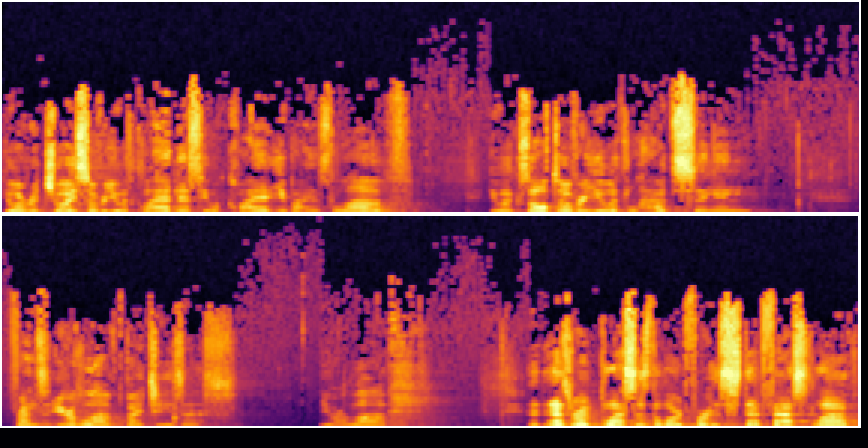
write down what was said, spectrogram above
He will rejoice over you with gladness. He will quiet you by his love. He will exalt over you with loud singing. Friends, you're loved by Jesus. You are loved. Ezra blesses the Lord for his steadfast love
